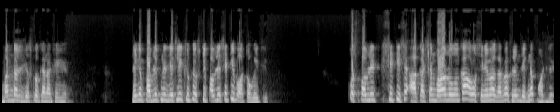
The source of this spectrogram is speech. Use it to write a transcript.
बंडल जिसको कहना चाहिए। लेकिन पब्लिक ने देख ली क्योंकि उसकी पब्लिसिटी बहुत हो गई थी। उस पब्लिसिटी से आकर्षण बढ़ा लोगों का और वो सिनेमा घर में फ़िल्म देखने पहुँच गए।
